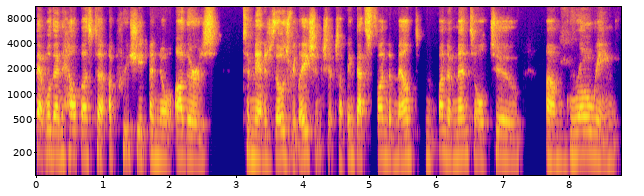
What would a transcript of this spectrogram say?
that will then help us to appreciate and know others to manage those relationships. I think that's fundamental fundamental to um, growing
